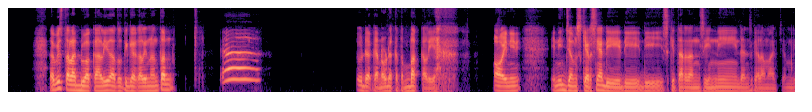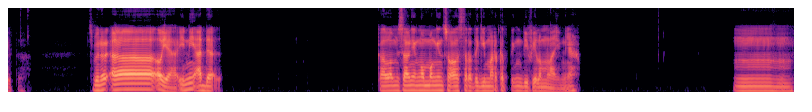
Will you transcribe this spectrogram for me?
tapi setelah dua kali atau tiga kali nonton udah kan udah ketebak kali ya. Oh ini ini jam scaresnya di di di sekitaran sini dan segala macam gitu. Sebenarnya uh, oh ya ini ada kalau misalnya ngomongin soal strategi marketing di film lainnya hmm,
